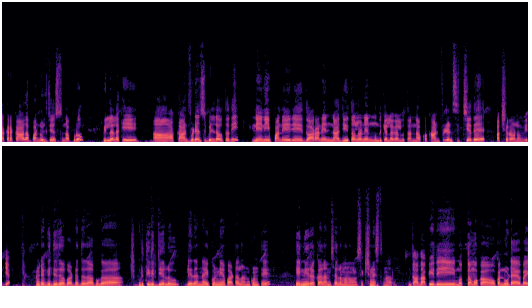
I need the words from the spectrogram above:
రకరకాల పనులు చేస్తున్నప్పుడు పిల్లలకి ఆ కాన్ఫిడెన్స్ బిల్డ్ అవుతుంది. నేను ఈ పని ద్వారా నేను నా జీవితంలో నేను ముందుకెళ్ళగలుగుతాను ఒక కాన్ఫిడెన్స్ ఇచ్చేదే అక్షరవణం విద్య. అంటే విద్యతో పాటు దాదాపుగా వృత్తి విద్యలు లేదా నైపుణ్య పాఠాలు అనుకుంటే ఎన్ని రకాల అంశాలు మనం శిక్షణ ఇస్తున్నారు దాదాపు ఇది మొత్తం ఒక ఒక నూట యాభై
